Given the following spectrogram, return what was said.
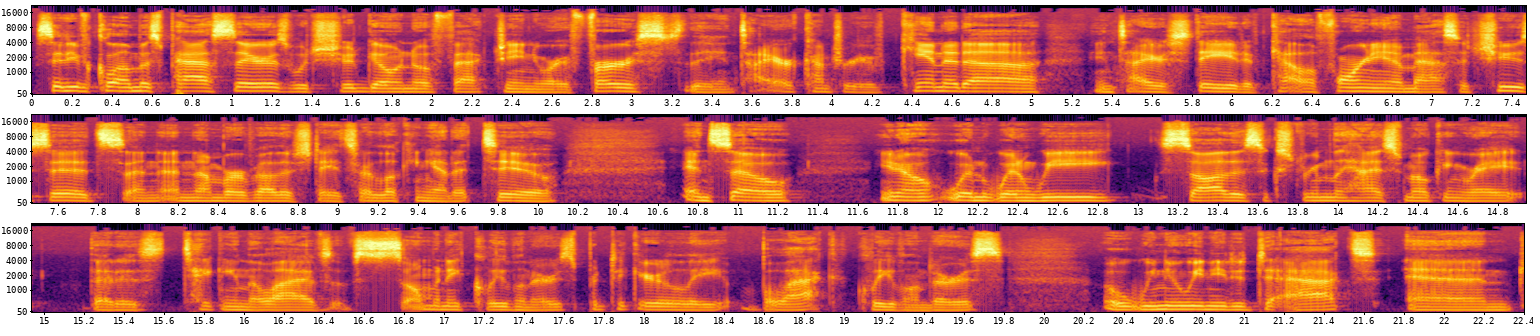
City of Columbus passed theirs, which should go into effect January first. The entire country of Canada, entire state of California, Massachusetts, and a number of other states are looking at it too. And so, you know, when when we saw this extremely high smoking rate that is taking the lives of so many Clevelanders, particularly black Clevelanders, uh, we knew we needed to act, and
